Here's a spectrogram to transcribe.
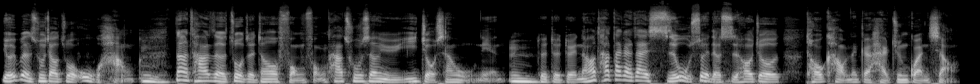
有一本书叫做《雾航》，嗯，那他的作者叫做冯冯，他出生于一九三五年，嗯，对对对，然后他大概在十五岁的时候就投考那个海军官校。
